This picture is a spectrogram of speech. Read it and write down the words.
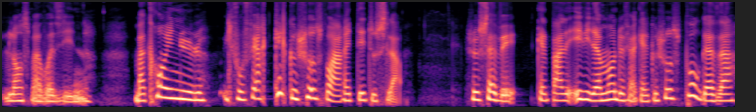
lance ma voisine. Macron est nul. Il faut faire quelque chose pour arrêter tout cela. Je savais qu'elle parlait évidemment de faire quelque chose pour Gaza,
